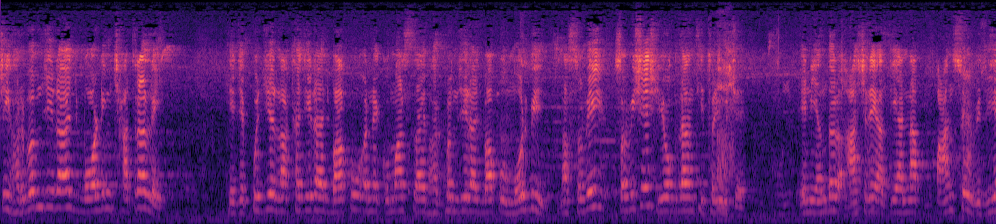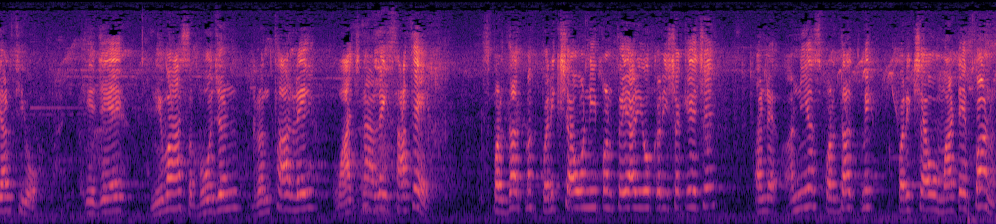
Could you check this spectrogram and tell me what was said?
શ્રી હરભમજી રાજ બોર્ડિંગ છાત્રાલય કે જે પૂજ્ય લાખાજીરાજ બાપુ અને કુમાર સાહેબ હરભમજીરાજ બાપુ મોરબીના સવે, સવિશેષ યોગદાનથી થયું છે. એની અંદર આશરે અત્યારના પાંચસો વિદ્યાર્થીઓ કે જે નિવાસ, ભોજન, ગ્રંથાલય, વાંચનાલય સાથે સ્પર્ધાત્મક પરીક્ષાઓની પણ તૈયારીઓ કરી શકે છે અને અન્ય સ્પર્ધાત્મક પરીક્ષાઓ માટે પણ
